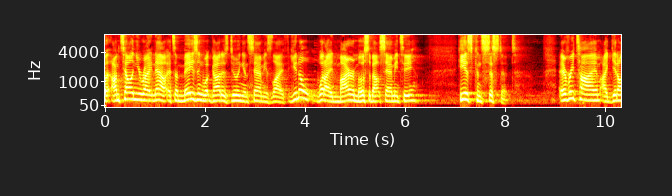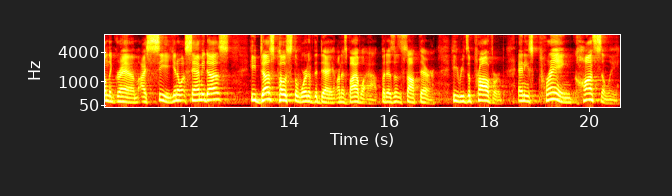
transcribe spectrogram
But I'm telling you right now, it's amazing what God is doing in Sammy's life. You know what I admire most about Sammy T? He is consistent. Every time I get on the gram, I see, you know what Sammy does? He does post the word of the day on his Bible app, but it doesn't stop there. He reads a proverb and he's praying constantly.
